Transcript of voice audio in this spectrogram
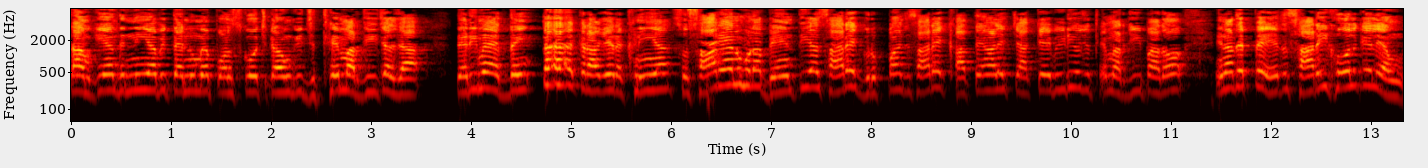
ਧਮਕੀਆਂ ਦਿੰਨੀ ਆ ਵੀ ਤੈਨੂੰ ਮੈਂ ਪੁਲਿਸ ਕੋਚ ਕਾਉਂਗੀ ਜਿੱਥੇ ਮਰਜ਼ੀ ਚਲ ਜਾ। ਤੇਰੀ ਮੈਂ ਇਦਾਂ ਹੀ ਕਰਾ ਕੇ ਰੱਖਣੀ ਆ। ਸੋ ਸਾਰਿਆਂ ਨੂੰ ਹੁਣ ਬੇਨਤੀ ਆ, ਸਾਰੇ ਗਰੁੱਪਾਂ 'ਚ, ਸਾਰੇ ਖਾਤਿਆਂ ਵਾਲੇ ਚੱਕ ਕੇ ਵੀਡੀਓ ਜਿੱਥੇ ਮਰਜ਼ੀ ਪਾ ਦੋ। ਇਹਨਾਂ ਦੇ ਭੇਦ ਸਾਰੇ ਹੀ ਖੋਲ ਕੇ ਲਿਆਉਂ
